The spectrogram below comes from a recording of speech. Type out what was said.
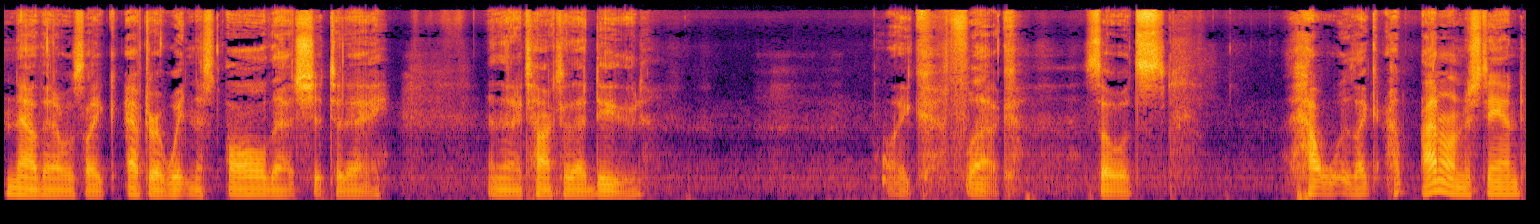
Now that I was like, after I witnessed all that shit today, and then I talked to that dude like, fuck. So it's how, like, I don't understand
